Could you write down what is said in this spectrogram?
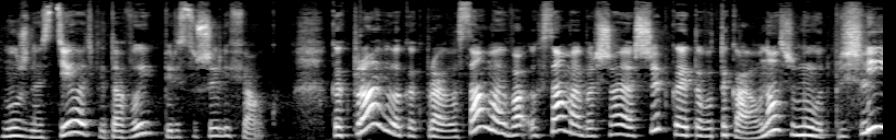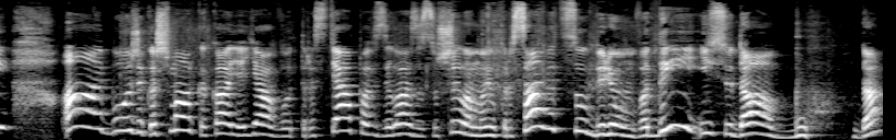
нужно сделать, когда вы пересушили фиалку? Как правило, как правило, самая, самая большая ошибка это вот такая. У нас же мы вот пришли, Ай, боже, кошмар, какая я вот растяпа, взяла, засушила мою красавицу, берем воды и сюда бух, да.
